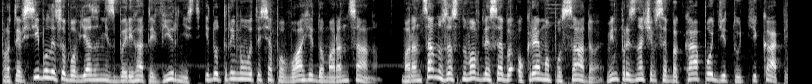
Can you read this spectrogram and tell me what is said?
Проте всі були зобов'язані зберігати вірність і дотримуватися поваги до Маранцано. Маранцано заснував для себе окрему посаду, він призначив себе капо ді тутті капі,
